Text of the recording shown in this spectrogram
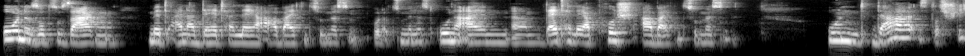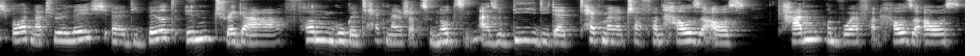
ohne sozusagen mit einer Data Layer arbeiten zu müssen oder zumindest ohne einen ähm, Data Layer Push arbeiten zu müssen. Und da ist das Stichwort natürlich, äh, die Built-in-Trigger vom Google Tag Manager zu nutzen. Also die, die der Tag Manager von Hause aus kann und wo er von Hause aus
